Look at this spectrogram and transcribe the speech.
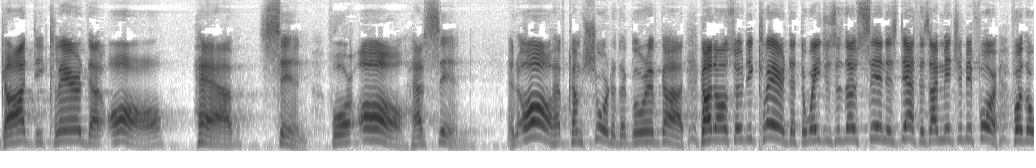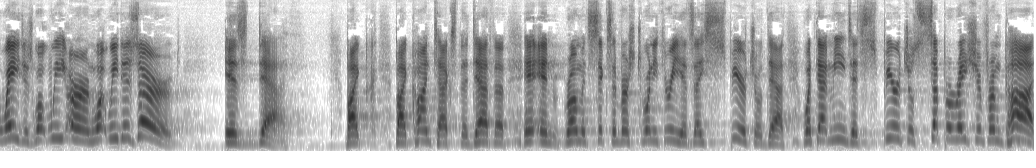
God declared that all have sinned, for all have sinned and all have come short of the glory of God. God also declared that the wages of those sin is death, as I mentioned before. For the wages, what we earn, what we deserved, is death. By, by context, the death of, in Romans 6 and verse 23 is a spiritual death. What that means is spiritual separation from God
